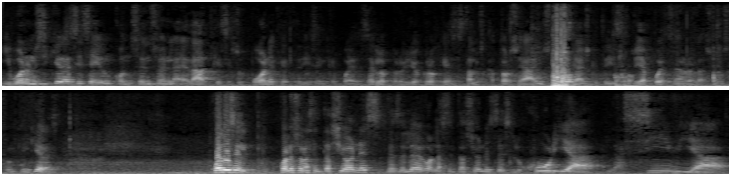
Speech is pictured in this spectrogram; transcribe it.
Y bueno, ni siquiera si hay un consenso en la edad que se supone que te dicen que puedes hacerlo, pero yo creo que es hasta los 14 años, 15 años que te dicen, tú ya puedes tener relaciones con quien quieras. ¿Cuál es el, ¿Cuáles son las tentaciones? Desde luego, las tentaciones es lujuria, lascivia,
